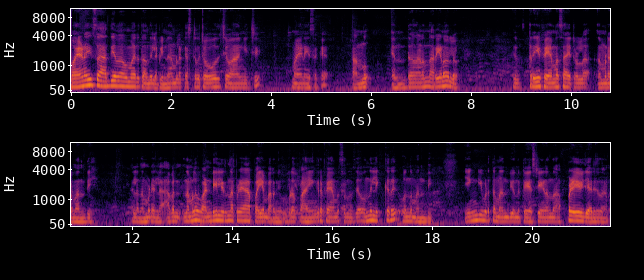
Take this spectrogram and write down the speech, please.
മയണൈസ് ആദ്യം അവന്മാർ തന്നില്ല. പിന്നെ നമ്മളെ ടെസ്റ്റർ ചോദിച്ച് വാങ്ങിച്ച് മയണൈസൊക്കെ തന്നു. എന്താണെന്ന് അറിയണമല്ലോ. ഇത്രയും ഫേമസ് ആയിട്ടുള്ള നമ്മുടെ മന്തി. അല്ല നമ്മുടെ അല്ല. അവൻ നമ്മൾ വണ്ടിയിൽ ഇരുന്നപ്പോഴേ ആ പയ്യൻ പറഞ്ഞു ഇവിടെ ഭയങ്കര ഫേമസ് എന്ന് വെച്ചാൽ ഒന്ന് ലിക്കർ ഒന്ന് മന്തി. എങ്കിൽ ഇവിടുത്തെ മന്തി ഒന്ന് ടേസ്റ്റ് ചെയ്യണമെന്ന് അപ്പോഴേ വിചാരിച്ചതാണ്.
